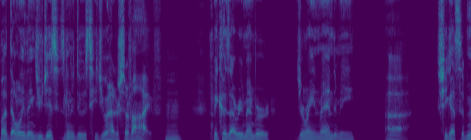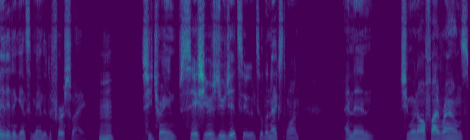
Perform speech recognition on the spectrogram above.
But the only thing jujitsu is gonna do is teach you how to survive. Mhm. Because I remember Germaine de Randamie, uh, she got submitted against Amanda the first fight. Mhm. She trained six years jujitsu until the next one. And then she went all five rounds,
